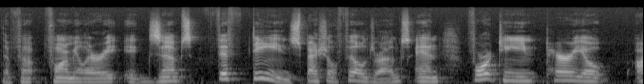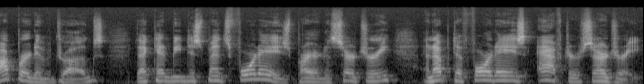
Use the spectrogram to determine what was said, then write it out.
The formulary exempts 15 special fill drugs and 14 perioperative drugs that can be dispensed four days prior to surgery and up to four days after surgery.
